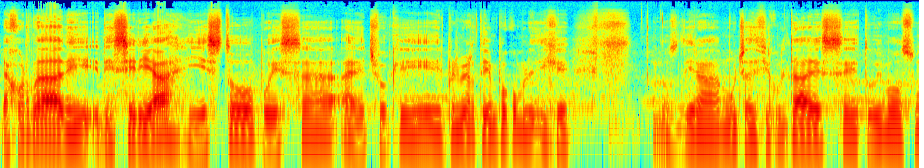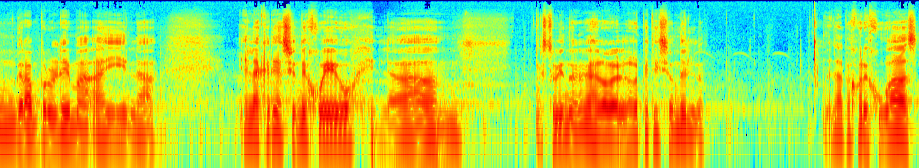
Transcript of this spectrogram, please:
la jornada de, de, Serie A. Y esto pues ha, hecho que el primer tiempo, como les dije, nos diera muchas dificultades, eh, tuvimos un gran problema ahí en la, en la creación de juego, en la Estoy viendo la, repetición de las mejores jugadas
